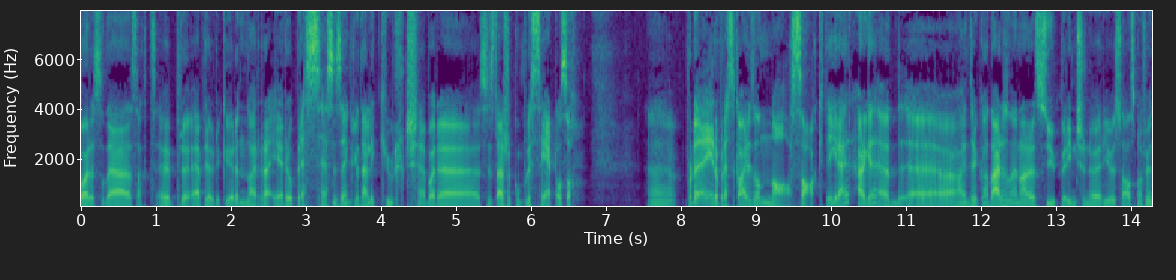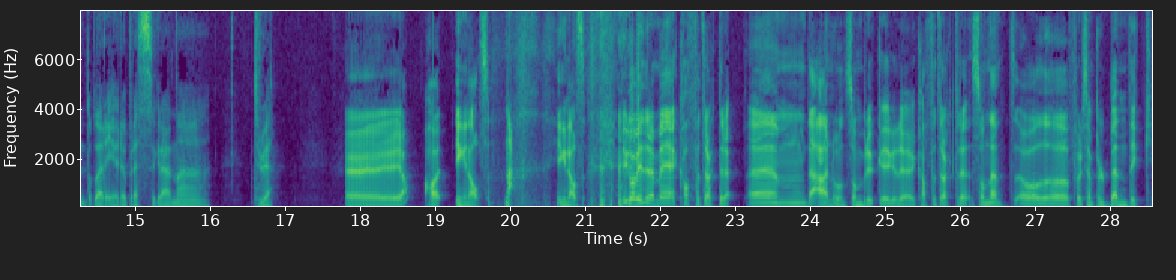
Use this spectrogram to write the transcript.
bare så det er sagt. Jeg, prøver, jeg prøver ikke å gjøre narr av Aeropress. Jeg syns egentlig det er litt kult. Jeg bare syns det er så komplisert også. Eh, for det Aeropress skal være litt sånn NASA-aktige greier, er det ikke det? Det jeg har inntrykk av. Det er sånn en superingeniør i USA som har funnet opp det Aeropress-greiene, tror jeg. Eh, ja. Har ingen anelse. Nei. Ingen anelse. Vi går videre med kaffetraktere. Um, det er noen som bruker eh, kaffetraktere, som nevnt. Og f.eks. Bendik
